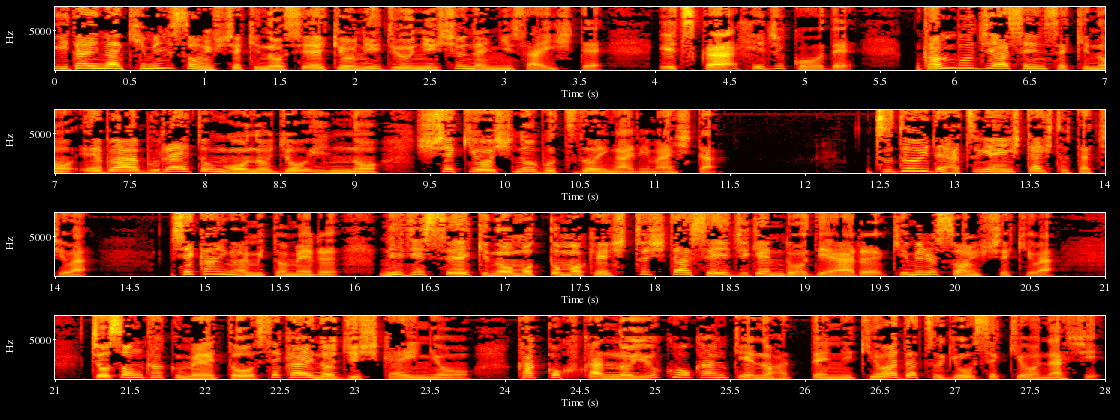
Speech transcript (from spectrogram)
偉大なキミルソン主席の逝去22周年に際して、5日、ヘジュ港で、カンボジア船籍のエバー・ブライト号の乗員の主席を忍ぶ集いがありました。集いで発言した人たちは、世界が認める20世紀の最も傑出した政治言動であるキミルソン主席は、朝鮮革命と世界の自主開業、各国間の友好関係の発展に際立つ業績をなし、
